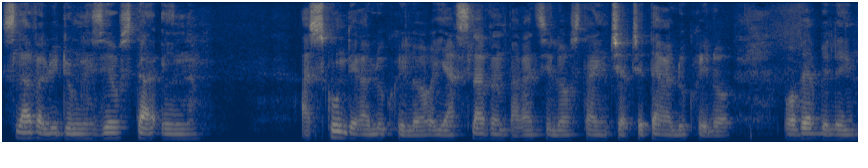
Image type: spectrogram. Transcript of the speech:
slava lui Dumnezeu stă în ascunderea lucrurilor, iar slava împăraților stă în cercetarea lucrurilor. Proverbele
